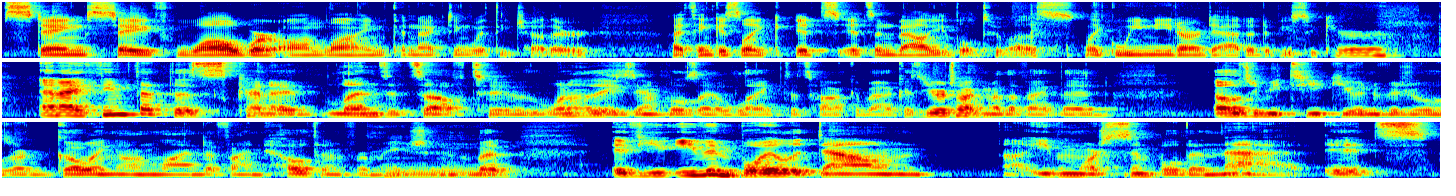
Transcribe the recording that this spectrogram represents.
staying safe while we're online connecting with each other i think is like it's it's invaluable to us. Like we need our data to be secure And I think that this kind of lends itself to one of the examples I like to talk about because you're talking about the fact that LGBTQ individuals are going online to find health information. But if you even boil it down, uh, even more simple than that, it's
